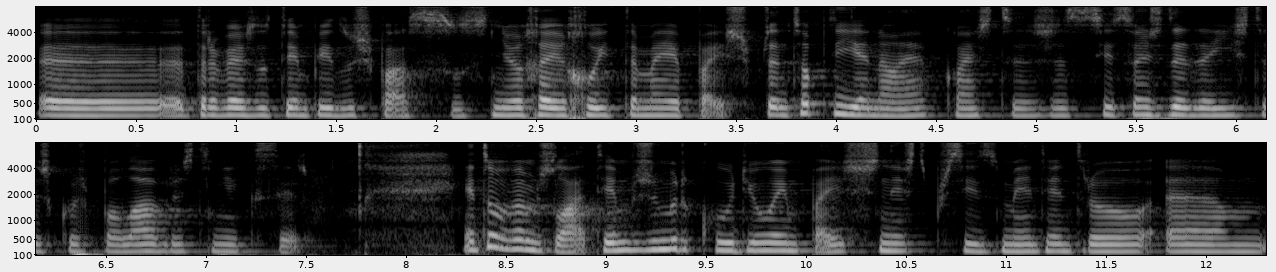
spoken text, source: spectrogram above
uh, através do tempo e do espaço. O senhor Rei Rui também é peixe. Portanto, só podia, não é? Com estas associações dadaístas com as palavras, tinha que ser. Então vamos lá, temos Mercúrio em peixes, neste preciso momento entrou, um,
